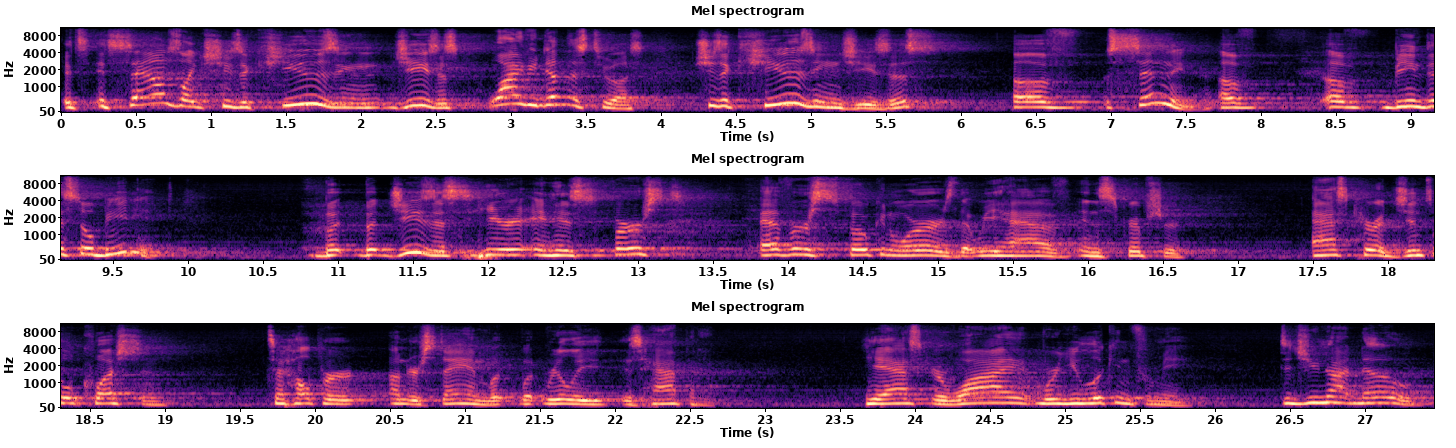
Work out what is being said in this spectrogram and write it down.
It's, it sounds like she's accusing Jesus. Why have you done this to us? She's accusing Jesus of sinning, of, of being disobedient. But, but Jesus, here in his first ever spoken words that we have in Scripture, ask her a gentle question to help her understand what, what really is happening. He asked her, Why were you looking for me? Did you not know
